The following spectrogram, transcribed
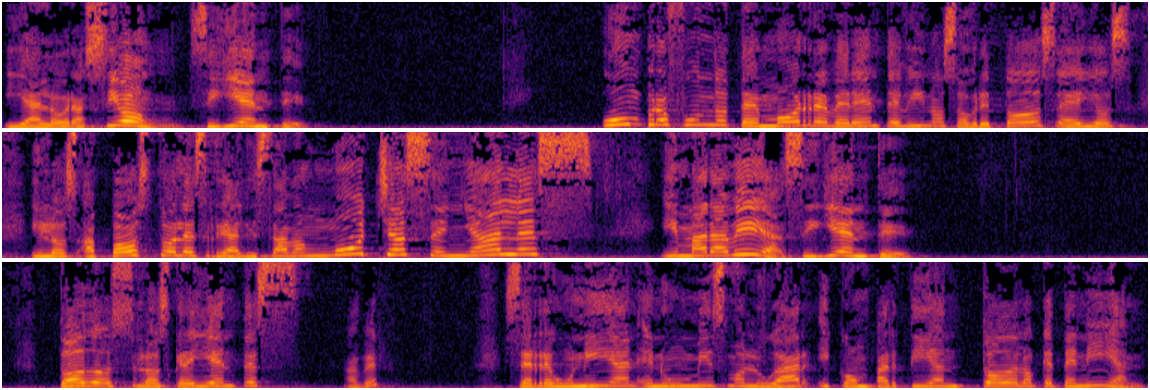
y a la oración. Siguiente. Un profundo temor reverente vino sobre todos ellos y los apóstoles realizaban muchas señales y maravillas. Siguiente. Todos los creyentes, a ver, se reunían en un mismo lugar y compartían todo lo que tenían.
